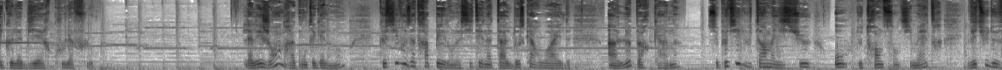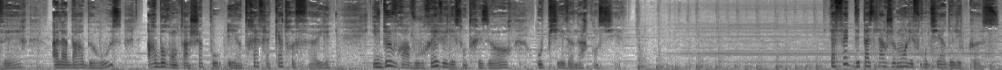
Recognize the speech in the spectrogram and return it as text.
et que la bière coule à flot. La légende raconte également que si vous attrapez dans la cité natale d'Oscar Wilde un leprechaun, ce petit lutin malicieux haut de 30 cm, vêtu de vert, à la barbe rousse, arborant un chapeau et un trèfle à quatre feuilles, il devra vous révéler son trésor au pied d'un arc-en-ciel. La fête dépasse largement les frontières de l'Écosse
